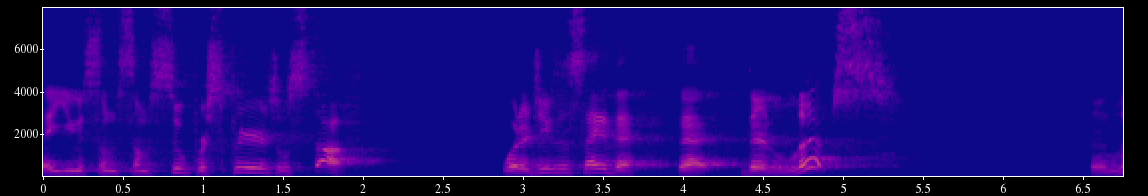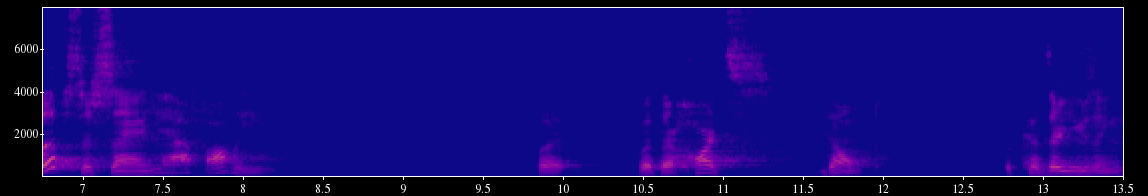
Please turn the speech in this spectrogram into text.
They used some, some super spiritual stuff. What did Jesus say? That, that their lips, their lips are saying, Yeah, I follow you. But, but their hearts don't because they're using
